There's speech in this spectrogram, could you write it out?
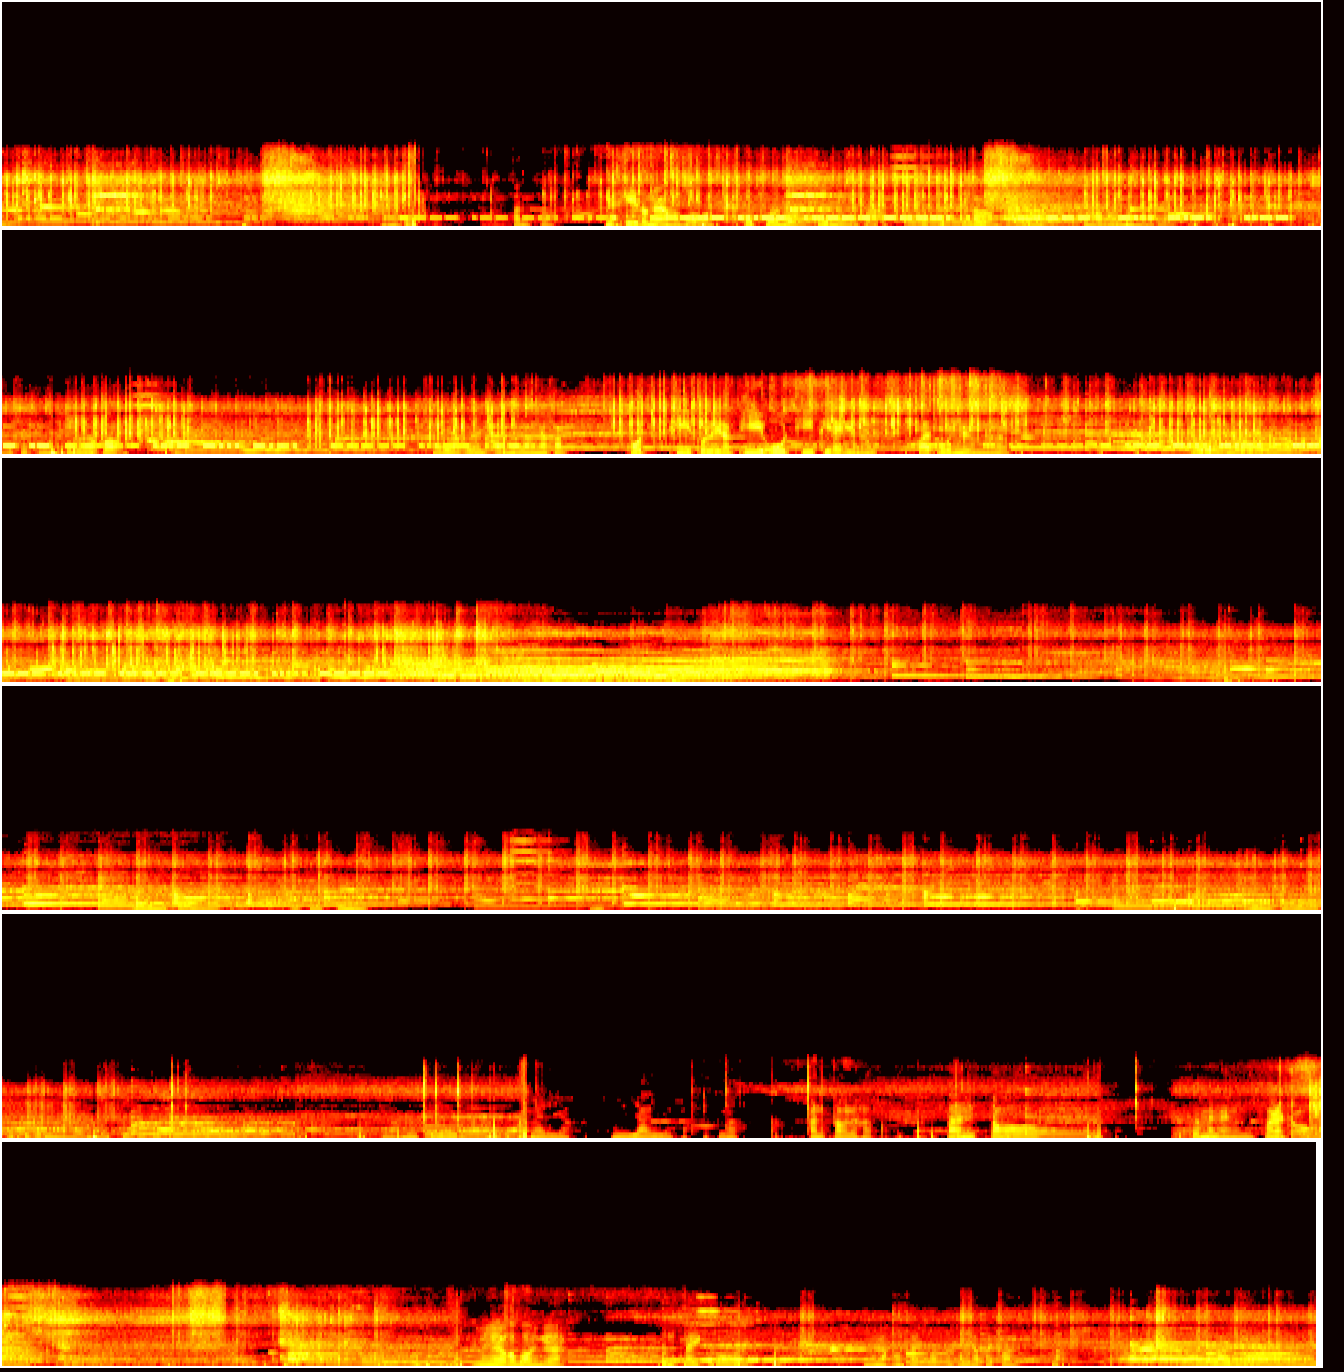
ปั่นต่อมีเคสตรงนั้นเขาบอกพบเพื่อนร่วมทีมอะไรเงี้ยค่ะเราต้องทำนะจะทำอะไรไม่ทำก็เราช่วยกันคิดแล้วเราก็ถ้าอยากเล่นแอปไม่ได้นะครับโพส P ตัวเล็กนะ P O T P I N Y O หนึ่งนะครับ ไม่ได้เสียงนะหัวใจเต้นอืมขออนุญาตถอดรหัสประตูแป๊บนึงนะครับเดี๋ยวเจอกันตอนสายเสร็จนะครับบ๊ายบายเดี๋ยวเมื่อกี้แม่เรียกมียายเรียกครับโอเคครับปั่นต่อเลยครับ ปั่นต่อ เพื่อนไปไหนไม่รู้เพื่อนน่าจะออกมา ไม่งั้นเราก็บอกอย่างเงี้ยคุณไปก่อนไม่เราก็ไปก่อนโอเคเราไปก่อนบายบาย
